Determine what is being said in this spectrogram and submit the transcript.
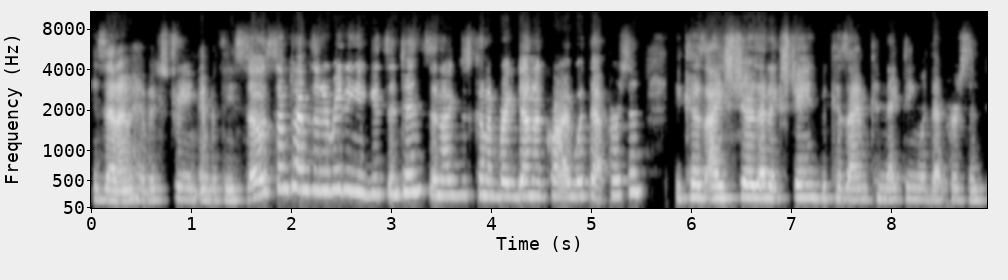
is that i have extreme empathy. So sometimes in a reading it gets intense and i just kind of break down and cry with that person because i share that exchange because i'm connecting with that person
